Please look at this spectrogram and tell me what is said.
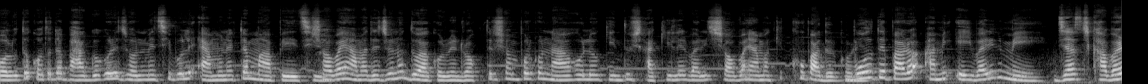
বলো তো কতটা ভাগ্য করে জন্মেছি বলে এমন একটা মা পেয়েছি। সবাই আমাদের জন্য দোয়া করবেন, রক্তের সম্পর্ক না হলেও কিন্তু শাকিলের বাড়ির সবাই আমাকে খুব আদর করে। বলতে পারো আমি এই বাড়ির মেয়ে। জাস্ট খাবার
